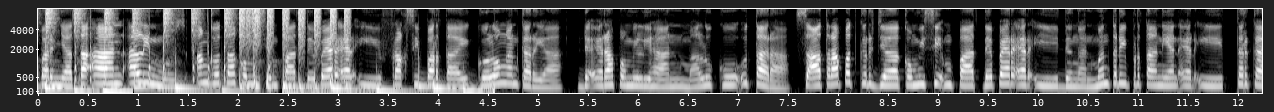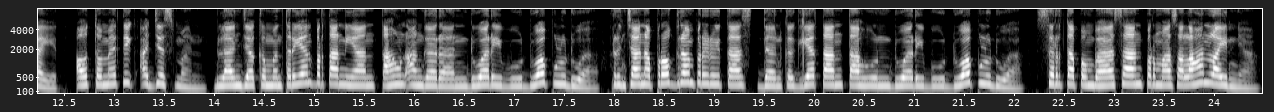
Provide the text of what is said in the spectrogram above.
Pernyataan Alin Mus, anggota Komisi 4 DPR RI, fraksi Partai Golongan Karya, Daerah Pemilihan Maluku Utara, saat rapat kerja Komisi 4 DPR RI dengan Menteri Pertanian RI terkait Automatic Adjustment Belanja Kementerian Pertanian tahun anggaran 2022, Rencana Program Prioritas dan Kegiatan tahun 2022, serta pembahasan permasalahan lainnya,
